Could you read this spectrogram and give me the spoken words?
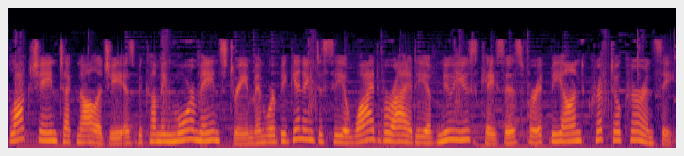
blockchain technology is becoming more mainstream and we're beginning to see a wide variety of new use cases for it beyond cryptocurrency.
